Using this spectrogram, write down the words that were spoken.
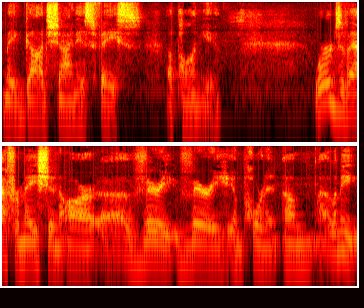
May God shine his face upon you. Words of affirmation are uh, very, very important. Um, uh, let me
